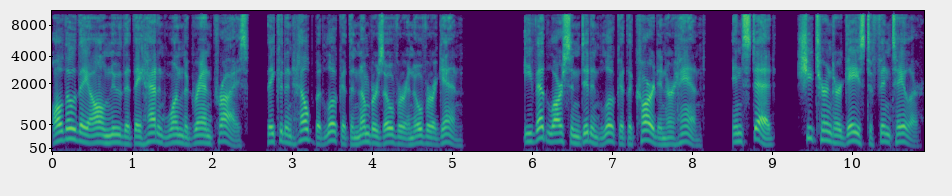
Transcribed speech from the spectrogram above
Although they all knew that they hadn't won the grand prize, they couldn't help but look at the numbers over and over again. Yvette Larson didn't look at the card in her hand. Instead, she turned her gaze to Finn Taylor.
